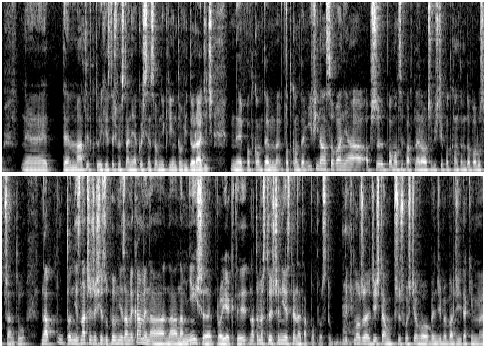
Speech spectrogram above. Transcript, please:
tematy, w których jesteśmy w stanie jakoś sensownie klientowi doradzić y, pod kątem, pod kątem i finansowania, a przy pomocy partnera oczywiście pod kątem doboru sprzętu. Na, to nie znaczy, że się zupełnie zamykamy na, na, na mniejsze projekty, natomiast to jeszcze nie jest ten etap po prostu. Być mhm. może gdzieś tam przyszłościowo będziemy bardziej takim e,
